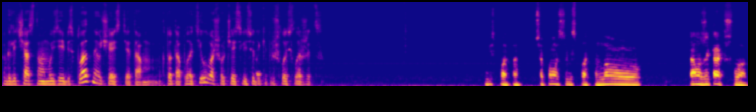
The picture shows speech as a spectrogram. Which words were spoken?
для частного музея, бесплатное участие? Там кто-то оплатил ваше участие или все-таки пришлось ложиться? Бесплатно. Все полностью бесплатно. Но там уже как шло?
